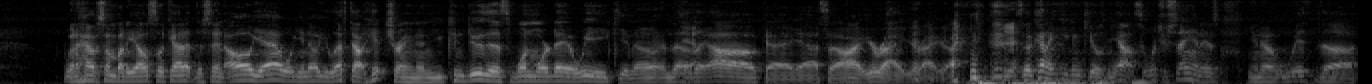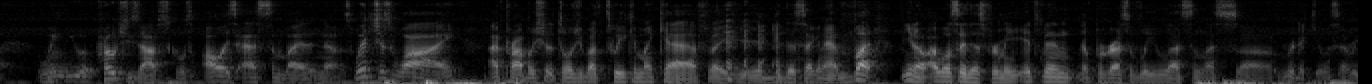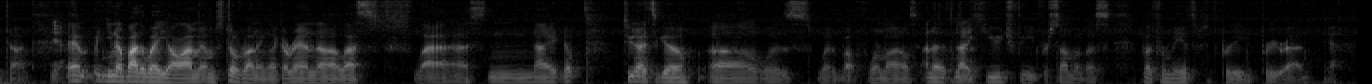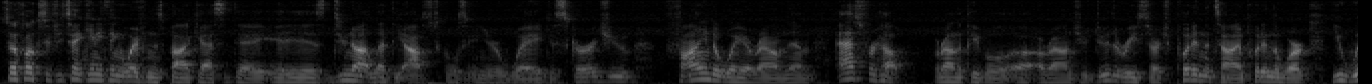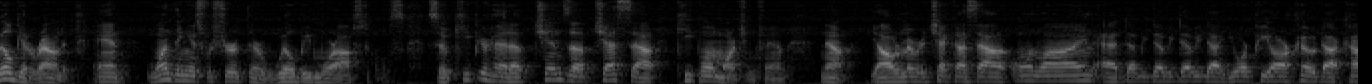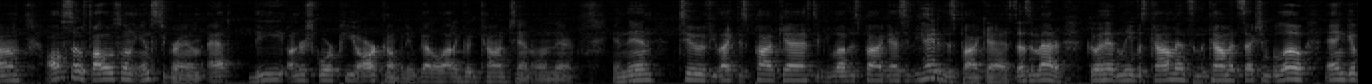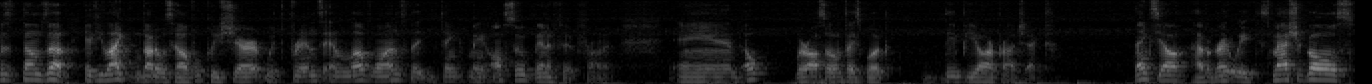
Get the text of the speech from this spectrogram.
when I have somebody else look at it, they're saying, "Oh yeah, well you know you left out HIIT training. You can do this one more day a week, you know." And they're yeah. like, "Oh okay, yeah." So all right, you're right, you're right, you're right. yeah. So it kind of even kills me out. So what you're saying is, you know, with the when you approach these obstacles, always ask somebody that knows. Which is why I probably should have told you about the tweak in my calf. I, did the second half, but you know, I will say this for me: it's been progressively less and less uh, ridiculous every time. Yeah. And you know, by the way, y'all, I'm, I'm still running. Like I ran uh, last last night. Nope. Two nights ago uh, was what about four miles. I know it's not a huge feat for some of us, but for me, it's pretty pretty rad. Yeah. So, folks, if you take anything away from this podcast today, it is do not let the obstacles in your way discourage you. Find a way around them. Ask for help around the people uh, around you. Do the research, put in the time, put in the work. You will get around it. And one thing is for sure there will be more obstacles. So keep your head up, chins up, chests out, keep on marching, fam. Now, Y'all remember to check us out online at www.yourprco.com. Also, follow us on Instagram at the underscore PR company. We've got a lot of good content on there. And then, too, if you like this podcast, if you love this podcast, if you hated this podcast, doesn't matter. Go ahead and leave us comments in the comment section below and give us a thumbs up. If you liked it and thought it was helpful, please share it with friends and loved ones that you think may also benefit from it. And, oh, we're also on Facebook, the PR Project. Thanks, y'all. Have a great week. Smash your goals.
